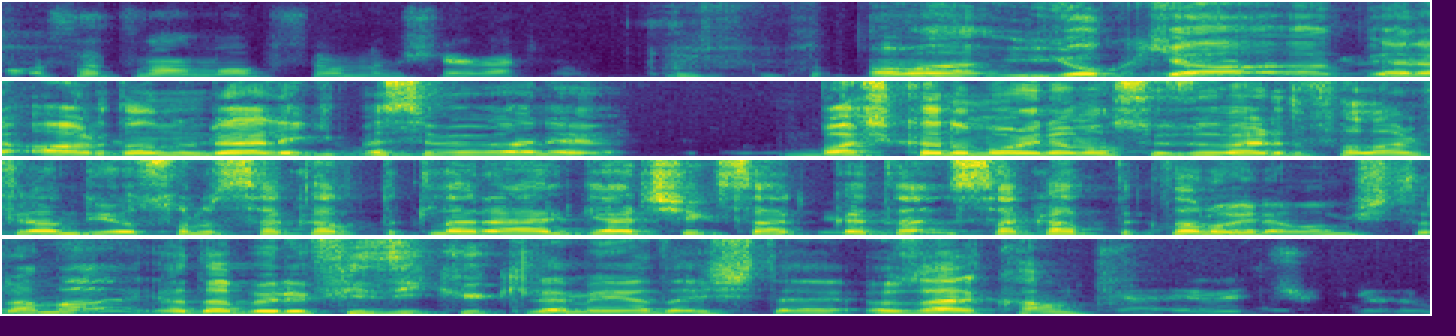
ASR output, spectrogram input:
o satın alma opsiyonlu bir şeyler. Ama yok ya yani Arda'nın Real'e gitme sebebi hani başkanım oynama sözü verdi falan filan diyor. Sonra sakatlıklar eğer gerçekse hakikaten sakatlıktan oynamamıştır ama ya da böyle fizik yükleme ya da işte özel kamp. Ya eve çıkıyordum.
